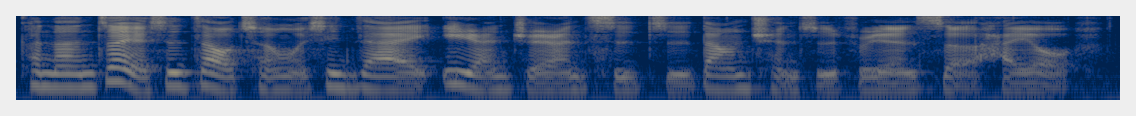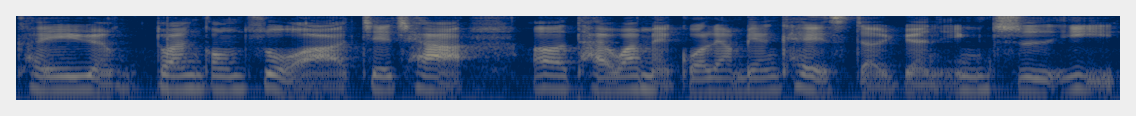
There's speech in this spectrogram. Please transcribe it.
可能这也是造成我现在毅然决然辞职当全职 freelancer，还有可以远端工作啊，接洽呃台湾、美国两边 case 的原因之一。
